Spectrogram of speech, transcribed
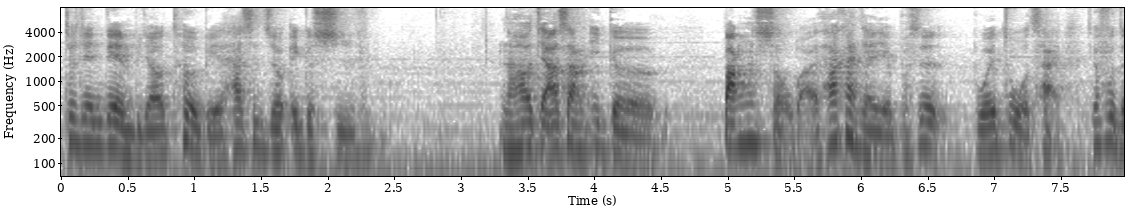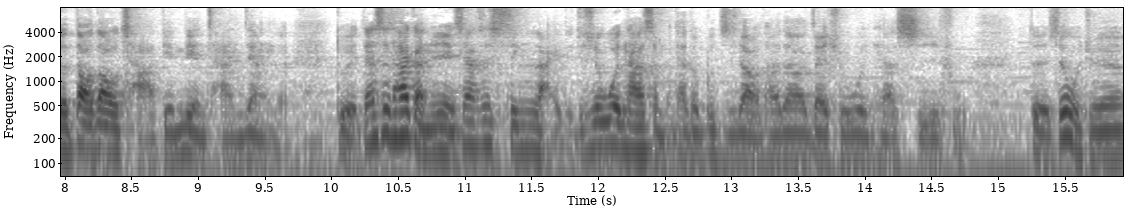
这间店比较特别，它是只有一个师傅，然后加上一个帮手吧，他看起来也不是不会做菜，就负责倒倒茶、点点餐这样的。对，但是他感觉也像是新来的，就是问他什么他都不知道，他都要再去问一下师傅。对，所以我觉得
